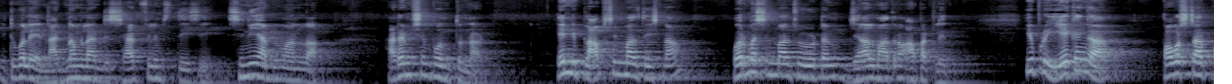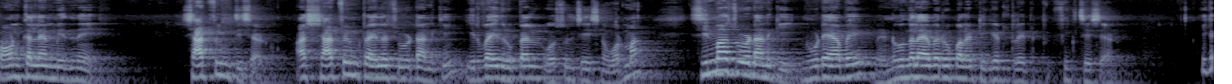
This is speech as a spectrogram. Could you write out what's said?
ఇటీవలే నగ్నం లాంటి షార్ట్ ఫిల్మ్స్ తీసి సినీ అభిమానుల అటెన్షన్ పొందుతున్నాడు. ఎన్ని ప్లాప్ సినిమాలు తీసినా వర్మ సినిమాలు చూడటం జనాలు మాత్రం ఆపట్లేదు. ఇప్పుడు ఏకంగా పవర్ స్టార్ పవన్ కళ్యాణ్ మీదనే షార్ట్ ఫిల్మ్ తీశాడు. ఆ షార్ట్ ఫిల్మ్ ట్రైలర్ చూడటానికి ఇరవై ఐదు రూపాయలు వసూలు చేసిన వర్మ సినిమా చూడడానికి నూట యాభై రెండు వందల యాభై రూపాయల టికెట్ రేట్ ఫిక్స్ చేశాడు. ఇక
